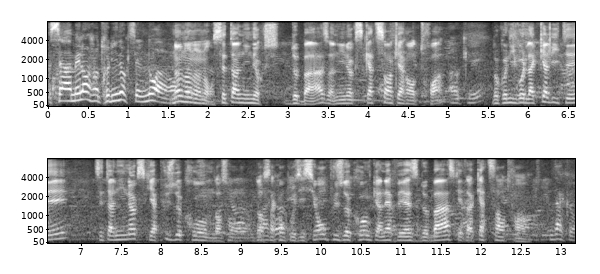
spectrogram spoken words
c'est un mélange entre l'inox et le noir. hein. Non, non, non, non, c'est un inox de base, un inox 443. Ok. Donc au niveau de la qualité, c'est un inox qui a plus de chrome dans, son, dans sa composition, plus de chrome qu'un RVS de base qui est à 430. D'accord.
